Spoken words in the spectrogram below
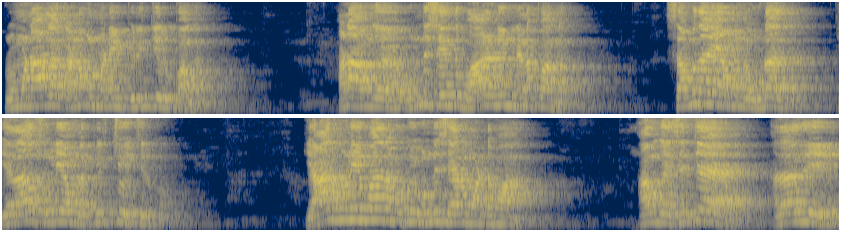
ரொம்ப நாளாக கணவன் மனைவி பிரிஞ்சு இருப்பாங்க. ஆனால் அவங்க ஒன்று சேர்ந்து வாழணும்னு நினைப்பாங்க. சமுதாயம் அவங்கள விடாது. ஏதாவது சொல்லி அவங்கள பிரித்து வச்சுருக்கோம். யார் மூலியமாக நம்ம போய் ஒன்று சேர மாட்டோமா? அவங்க செஞ்ச அதாவது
